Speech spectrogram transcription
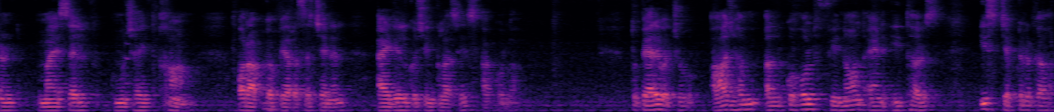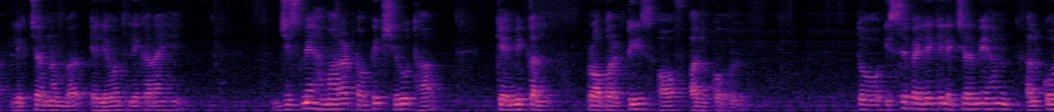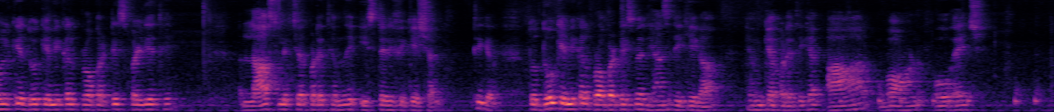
Friend myself Mujahid Khan और आपका प्यारा सा channel ideal coaching classes Akola तो प्यारे बच्चों, आज हम अल्कोहल फिनॉल एंड ईथर्स इस चैप्टर का लेक्चर नंबर एलेवंथ लेकर आए हैं, जिसमें हमारा टॉपिक शुरू था केमिकल प्रॉपर्टीज़ ऑफ़ अल्कोहल तो इससे पहले के लेक्चर में हम अल्कोहल के दो केमिकल प्रॉपर्टीज़ पढ़ लिए थे। लास्ट लेक्चर पढ़े थे हमने ईस्टेरिफिकेशन ठीक है तो दो केमिकल प्रॉपर्टीज़ में ध्यान से देखिएगा कि हम क्या पढ़े थे, क्या? R bond O H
